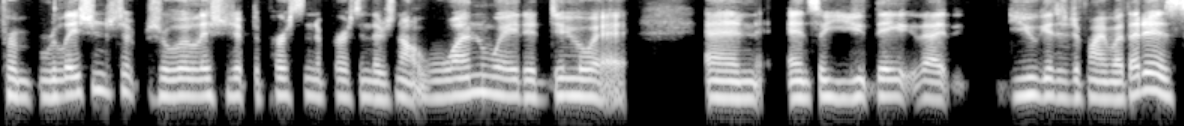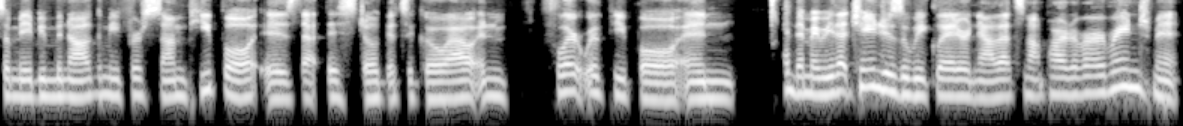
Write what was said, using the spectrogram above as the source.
from relationship to relationship to person to person there's not one way to do it and and so you they that you get to define what that is so maybe monogamy for some people is that they still get to go out and flirt with people and and then maybe that changes a week later. Now that's not part of our arrangement.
